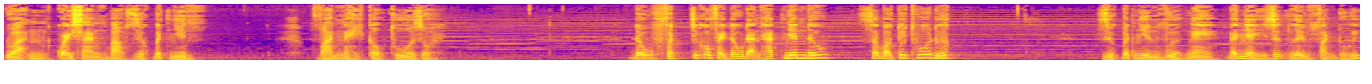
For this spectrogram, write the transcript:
Đoạn quay sang bảo Dược bất nhiên. Ván này cậu thua rồi. Đầu Phật chứ có phải đầu đạn hạt nhân đâu. Sao bảo tôi thua được? Dược bất nhiên vừa nghe đã nhảy dựng lên phản đối.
